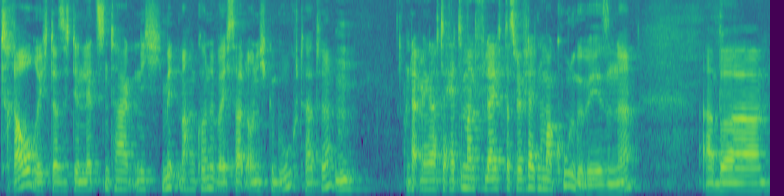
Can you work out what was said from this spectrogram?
traurig, dass ich den letzten Tag nicht mitmachen konnte, weil ich es halt auch nicht gebucht hatte. Mhm. Und habe mir gedacht, da hätte man vielleicht, das wäre vielleicht nochmal cool gewesen, ne? Aber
